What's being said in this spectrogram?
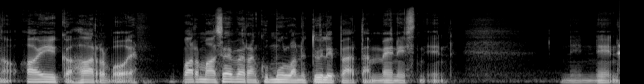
No aika harvoin varmaan sen verran, kun mulla nyt ylipäätään menisi, niin, niin, niin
